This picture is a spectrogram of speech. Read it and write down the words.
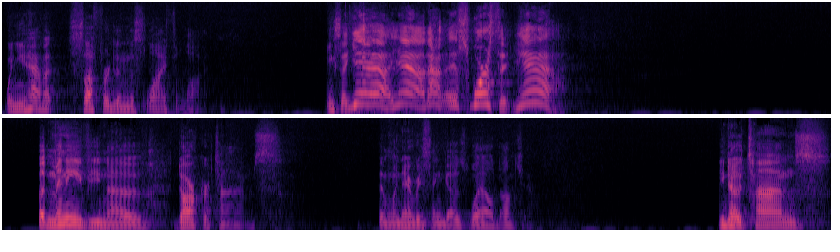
when you haven't suffered in this life a lot. You say, Yeah, yeah, that, it's worth it. Yeah. But many of you know darker times than when everything goes well, don't you? You know times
